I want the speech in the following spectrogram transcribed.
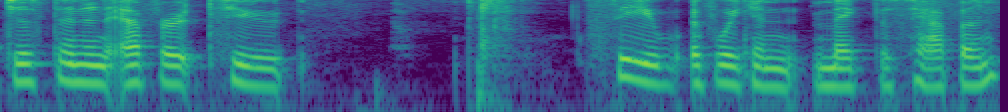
just in an effort to see if we can make this happen.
